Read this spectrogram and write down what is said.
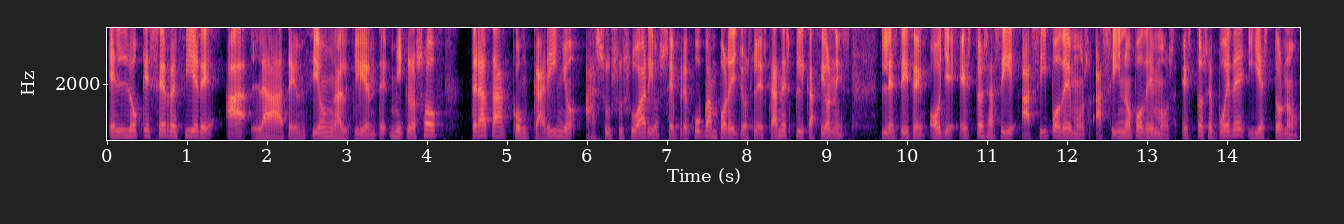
en lo que se refiere a la atención al cliente. Microsoft trata con cariño a sus usuarios, se preocupan por ellos, les dan explicaciones, les dicen, oye, esto es así, así podemos, así no podemos, esto se puede y esto no.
